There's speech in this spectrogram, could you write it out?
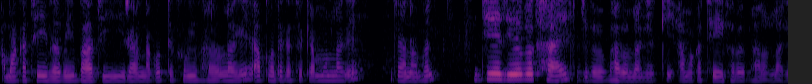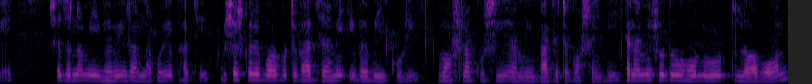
আমার কাছে এইভাবেই ভাজি রান্না করতে খুবই ভালো লাগে। আপনাদের কাছে কেমন লাগে জানাবেন। যে যেভাবে খায়, যেভাবে ভালো লাগে আর কি, আমার কাছে এইভাবে ভালো লাগে। সেজন্য আমি এইভাবেই রান্না করি ভাজি। বিশেষ করে বরবটি ভাজি আমি এভাবেই করি। মশলা কষিয়ে আমি ভাজিটা বসাই দিই। এখানে আমি শুধু হলুদ, লবণ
